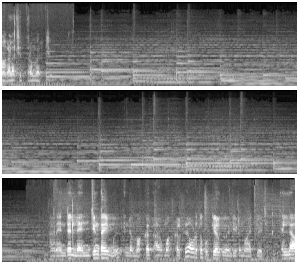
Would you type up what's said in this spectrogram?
മകളെ ചിത്രം വരച്ചു. അങ്ങനെ എന്റെ ലഞ്ച് ടൈം എന്റെ മക്കൾ മക്കൾക്ക് അവിടുത്തെ കുട്ടികൾക്ക് വേണ്ടിയിട്ട് മാറ്റി വെച്ചിട്ട് എല്ലാ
